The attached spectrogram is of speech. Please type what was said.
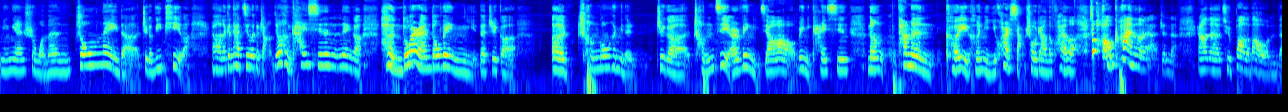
明年是我们州内的这个 VP 了，然后呢跟他击了个掌，就很开心。那个很多人都为你的这个呃成功和你的这个成绩而为你骄傲，为你开心，能他们。可以和你一块儿享受这样的快乐，就好快乐呀，真的。然后呢，去抱了抱我们的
